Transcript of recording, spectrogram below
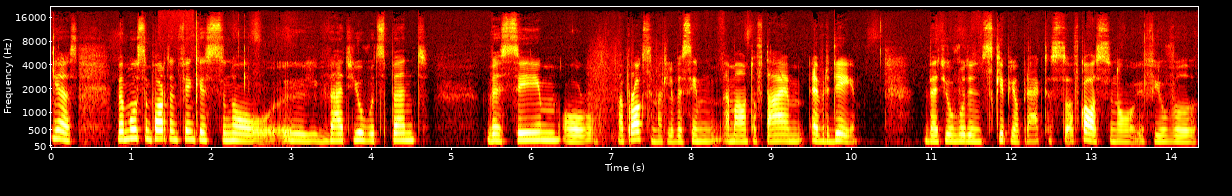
Yes, the most important thing is to know uh, that you would spend the same or approximately the same amount of time every day. That you wouldn't skip your practice. Of course, you know, if you will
